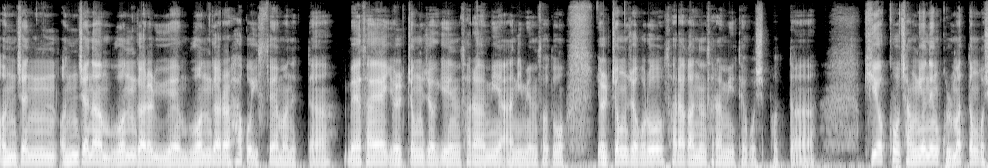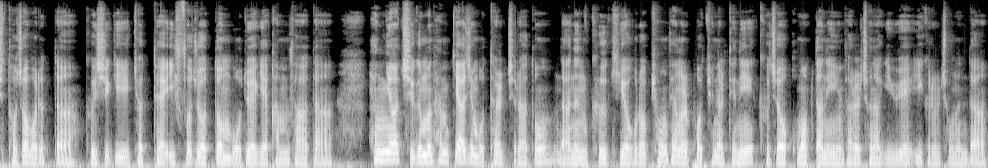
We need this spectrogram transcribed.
언젠, 언제나 무언가를 위해 무언가를 하고 있어야만 했다. 매사에 열정적인 사람이 아니면서도 열정적으로 살아가는 사람이 되고 싶었다. 기어코 작년엔 골맞던 것이 터져버렸다. 그 시기 곁에 있어 주었던 모두에게 감사하다. 행여 지금은 함께하지 못할지라도 나는 그 기억으로 평생을 버텨낼 테니 그저 고맙다는 인사를 전하기 위해 이 글을 적는다.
